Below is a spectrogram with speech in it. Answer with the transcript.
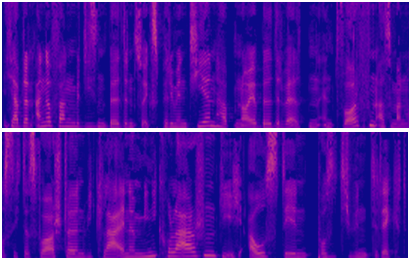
ich habe dann angefangen, mit diesen Bildern zu experimentieren, habe neue Bilderwelten entworfen. Also man muss sich das vorstellen wie kleine Mini-Collagen, die ich aus den Positiven direkt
